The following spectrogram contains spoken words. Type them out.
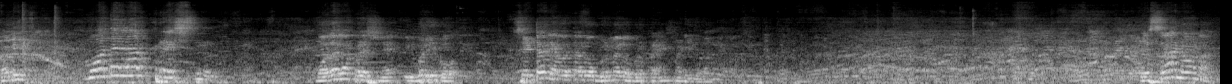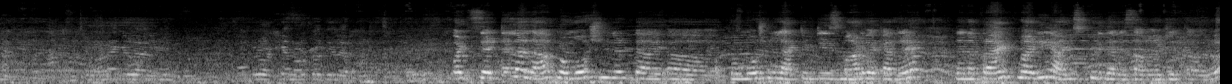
ಮೊದಲ ಪ್ರಶ್ನೆ. ಮೊದಲ ಪ್ರಶ್ನೆ ಇಬ್ಬರಿಗೂ ಸೆಟಲ್ ಯಾವತ್ತಾರ ಒಬ್ಬರ ಮೇಲೆ ಒಬ್ರು ಪ್ರ್ಯಾಂಕ್ ಮಾಡಿದ್ರು? ಎಸ್ ನೋಣ ಬಟ್ ಸೆಟಲ್ ಅಲ್ಲ ಪ್ರಮೋಷನಲ್ ಪ್ರಮೋಷನಲ್ ಆಕ್ಟಿವಿಟೀಸ್ ಮಾಡ್ಬೇಕಾದ್ರೆ ನನ್ನ ಪ್ರ್ಯಾಂಕ್ ಮಾಡಿ ಅಳಿಸ್ಬಿಟ್ಟಿದ್ದಾರೆ ಸಾಮಾಜಿಕ ಅವರು.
